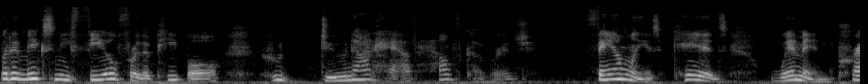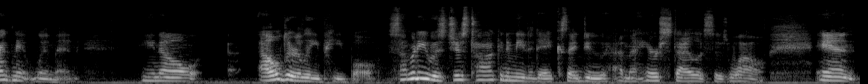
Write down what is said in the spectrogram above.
but it makes me feel for the people who do not have health coverage families, kids, women, pregnant women, you know, elderly people. Somebody was just talking to me today because I do, I'm a hairstylist as well, and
